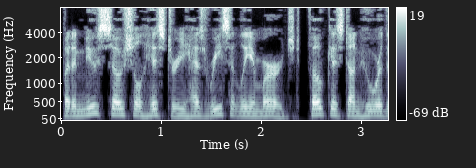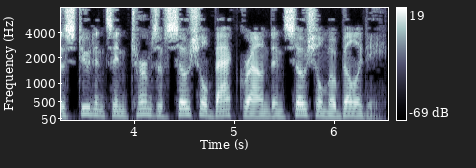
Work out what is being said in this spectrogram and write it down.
but a new social history has recently emerged, focused on who were the students in terms of social background and social mobility.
